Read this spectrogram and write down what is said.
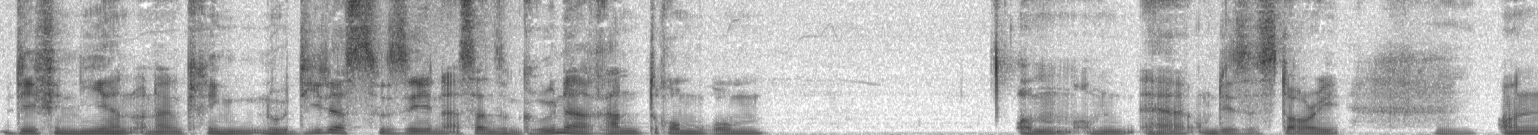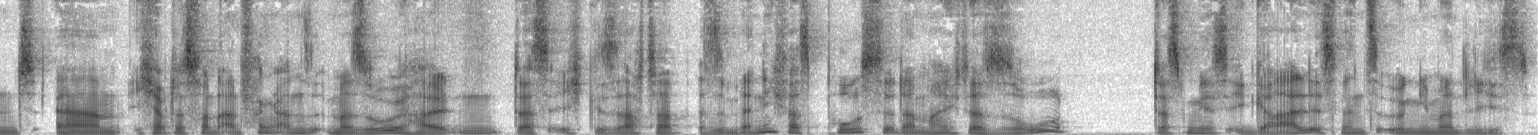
definieren und dann kriegen nur die das zu sehen. Da ist dann so ein grüner Rand drumrum um, um, äh, um diese Story. Mhm. Und ähm, ich habe das von Anfang an immer so gehalten, dass ich gesagt habe, also wenn ich was poste, dann mache ich das so, dass mir es egal ist, wenn es irgendjemand liest.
